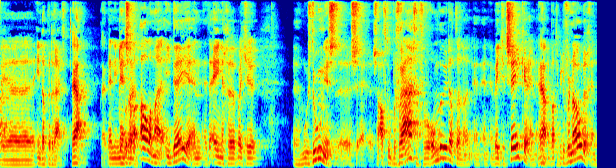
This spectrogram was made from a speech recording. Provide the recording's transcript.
eh, in dat bedrijf. Ja. En die mensen hadden allemaal ideeën. En het enige wat je eh, moest doen is eh, ze, af en toe bevragen. Van waarom doe je dat dan? En, en, en weet je het zeker? En, Ja. en wat heb je ervoor nodig? En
